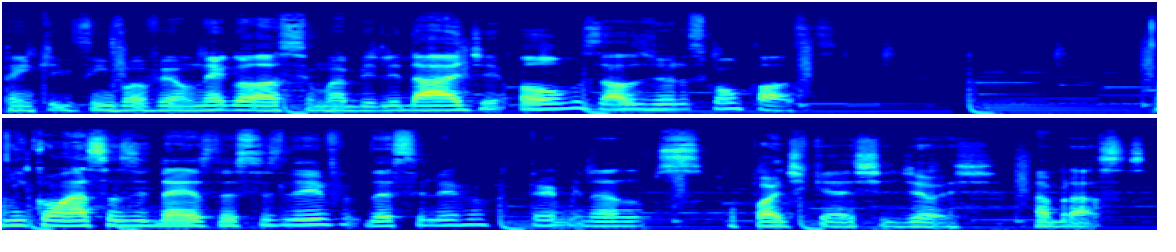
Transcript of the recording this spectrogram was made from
Tem que desenvolver um negócio, uma habilidade ou usar os juros compostos. E com essas ideias desses livros, desse livro, terminamos o podcast de hoje. Abraços.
